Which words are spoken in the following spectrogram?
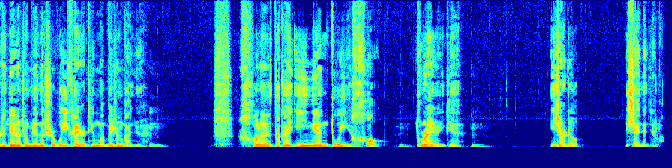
而且那张唱片呢，是我一开始听吧，没什么感觉。后来大概一年多以后，突然有一天，一下就陷进去了。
